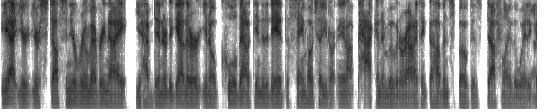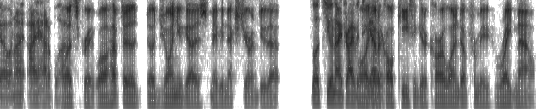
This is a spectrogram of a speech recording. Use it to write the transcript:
Yeah, your your stuff's in your room every night. You have dinner together. You know, cool down at the end of the day at the same hotel. You don't you're not packing and moving around. I think the hub and spoke is definitely the way to Yeah. go. And I I had a blast. Well, that's great. Well, I'll have to uh, join you guys maybe next year and do that. Let's you and I drive it Well, I got to call Keith and get a car lined up for me right now.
